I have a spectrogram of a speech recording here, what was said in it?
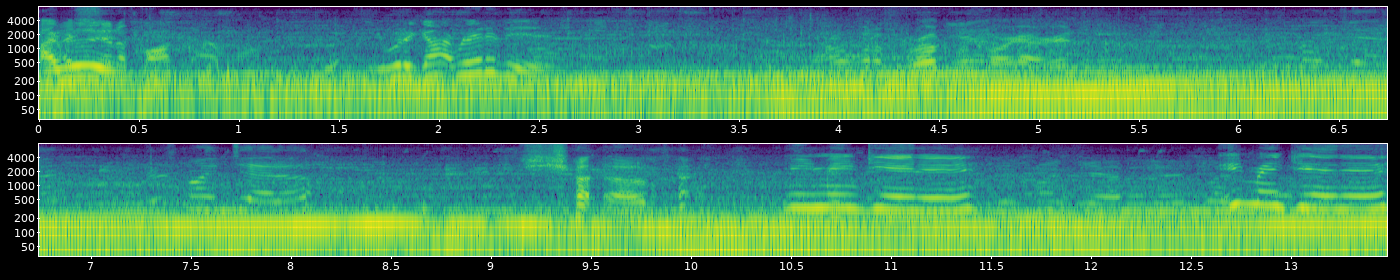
I really- should have bought that one. You would have got rid of it. Oh, I would have broke before I got rid of it. There's my Jetta. Shut up. Here's my Jetta. Here's my Jetta.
